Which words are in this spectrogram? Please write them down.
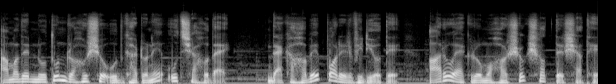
আমাদের নতুন রহস্য উদ্ঘাটনে উৎসাহ দেয়। দেখা হবে পরের ভিডিওতে। আরও এক রোমহর্ষক সত্যের সাথে।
